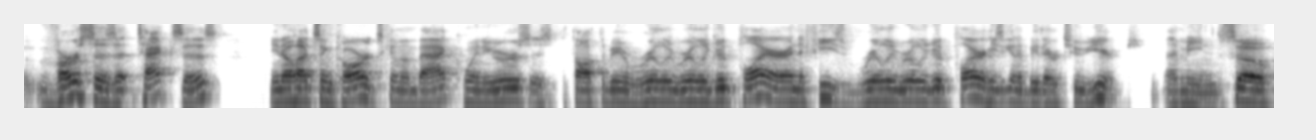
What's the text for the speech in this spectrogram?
versus at Texas you know, Hudson Card's coming back. Quinn Ewers is thought to be a really, really good player. And if he's really, really good player, he's going to be there two years. I mean, so,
